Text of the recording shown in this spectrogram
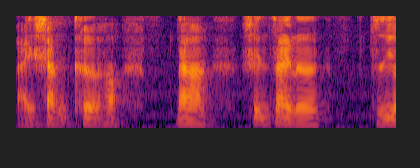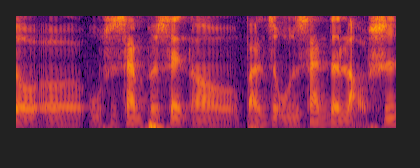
来上课哈。那现在呢，只有呃五十三 percent 哦，百分之五十三的老师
